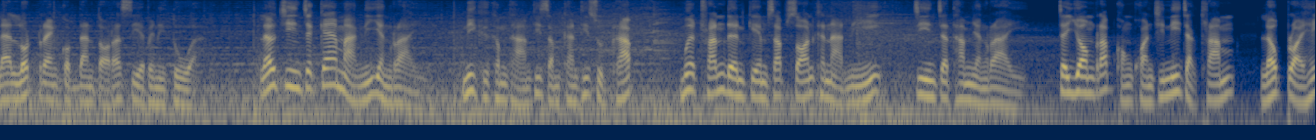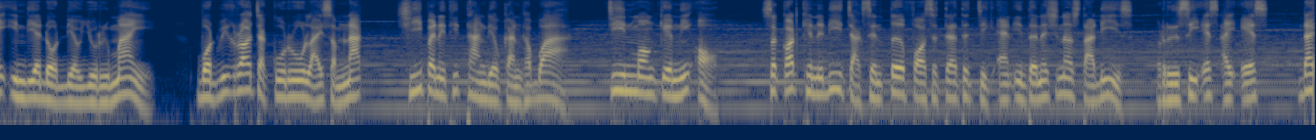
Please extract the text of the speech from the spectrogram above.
และลดแรงกดดันต่อรัสเซียไปในตัว แล้วจีนจะแก้หมากนี้อย่างไร นี่คือคำถามที่สำคัญที่สุดครับ เมื่อทรัมป์เดินเกมซับซ้อนขนาดนี้ จีนจะทำอย่างไร จะยอมรับของขวัญชิ้นนี้จากทรัมป์แล้วปล่อยให้อินเดียโดดเดี่ยวอยู่หรือไม่ บทวิเคราะห์จากกูรูหลายสำนัก ชี้ไปในทิศทางเดียวกันครับว่า จีนมองเกมนี้ออกสกอตเคนเนดีจาก Center for Strategic and International Studies หรือ CSIS ได้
